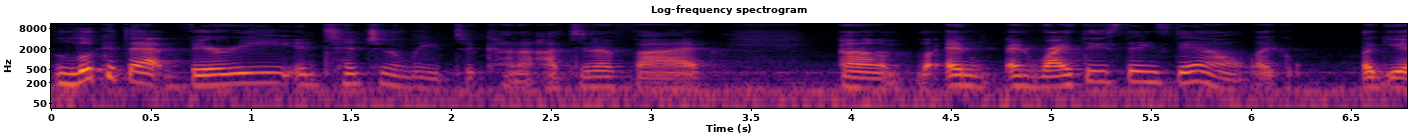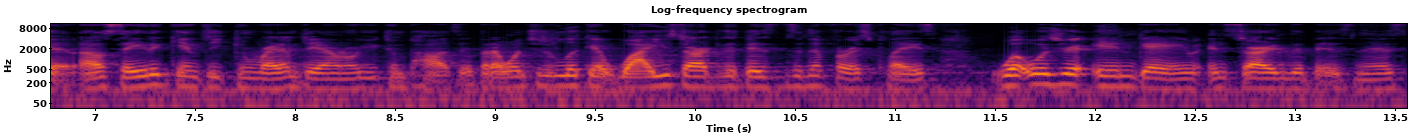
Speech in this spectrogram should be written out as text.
look at that very intentionally to kind of identify um, and and write these things down. Like again, I'll say it again so you can write them down or you can pause it. But I want you to look at why you started the business in the first place. What was your end game in starting the business?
